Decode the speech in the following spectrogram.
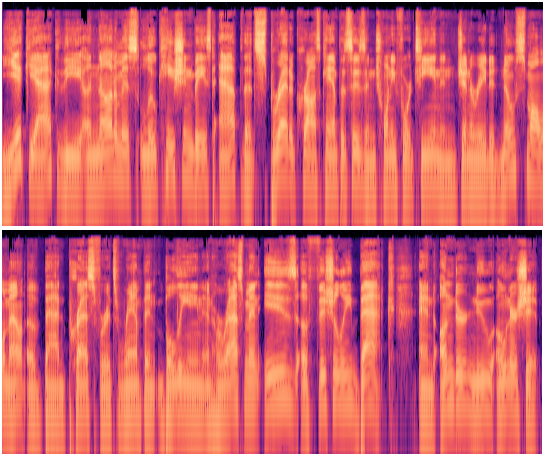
Yik Yak, the anonymous location based app that spread across campuses in 2014 and generated no small amount of bad press for its rampant bullying and harassment, is officially back and under new ownership.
